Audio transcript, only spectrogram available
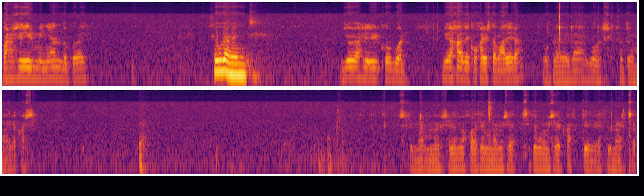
Vas a seguir mineando por ahí. Seguramente. Yo voy a seguir con... Bueno, voy a dejar de coger esta madera, porque la verdad, pues no tengo madera casi. Me, sería mejor hacer una mesa, si tengo una mesa de café, me hacer un hacha.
